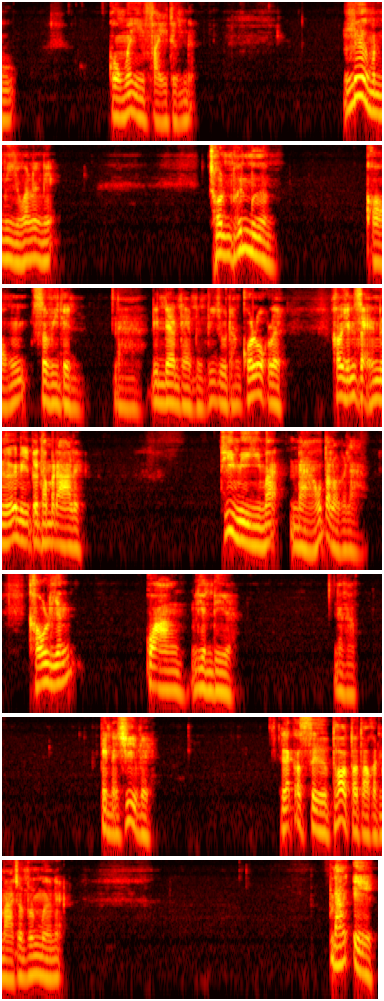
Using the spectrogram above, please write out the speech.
คงไม่มีไฟถึง เรื่องมันมีว่าเรื่องนี้ ชนพื้นเมืองของสวีเดนนะดินแดนแถบหนึ่งที่อยู่ทางโคโลกเลย เขาเห็นแสงเหนือกันนี่เป็นธรรมดาเลย ที่มีมะหนาวตลอดเวลา เขาเลี้ยงกวางเรียนเดีย นะครับ เป็นอาชีพเลย แล้วก็สืบทอดต่อๆกันมาจนพื้นเมืองเนี่ยนางเอก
